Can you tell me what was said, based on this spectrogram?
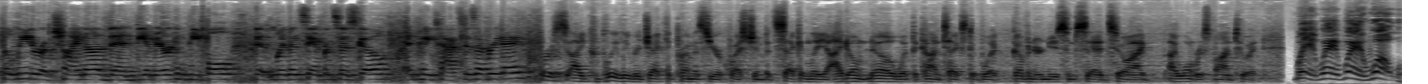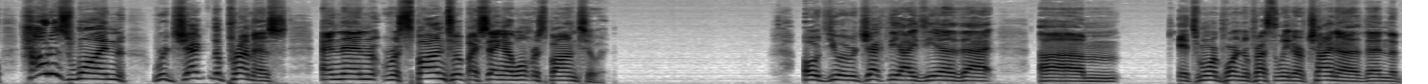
the leader of China than the American people that live in San Francisco and pay taxes every day? First, I completely reject the premise of your question. But secondly, I don't know what the context of what Governor Newsom said, so I, I won't respond to it. Wait, wait, wait. Whoa. How does one reject the premise and then respond to it by saying, I won't respond to it? Oh, do you reject the idea that um, it's more important to impress the leader of China than the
